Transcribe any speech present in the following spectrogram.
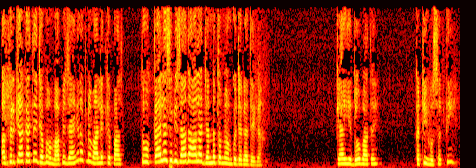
اور پھر کیا کہتے ہیں؟ جب ہم واپس جائیں گے نا اپنے مالک کے پاس، تو وہ پہلے سے بھی زیادہ اعلیٰ جنتوں میں ہم کو جگہ دے گا۔ کیا یہ دو باتیں کٹھی ہو سکتی ہیں؟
